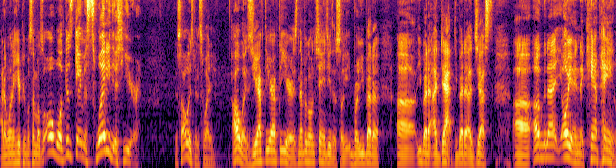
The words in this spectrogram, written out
I don't want to hear people saying, "Oh, well, this game is sweaty this year." It's always been sweaty. Always, year after year after year. It's never gonna change either. So, bro, you better, uh, you better adapt. You better adjust. Uh, other than that, oh yeah, and the campaign.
